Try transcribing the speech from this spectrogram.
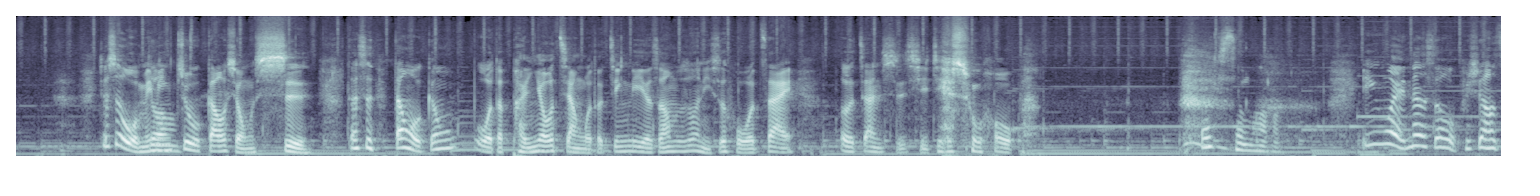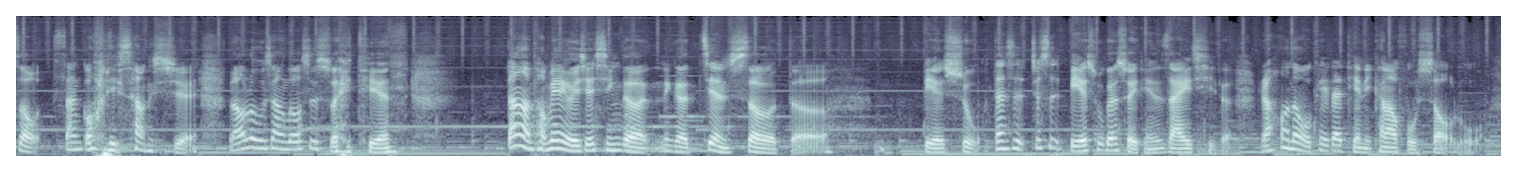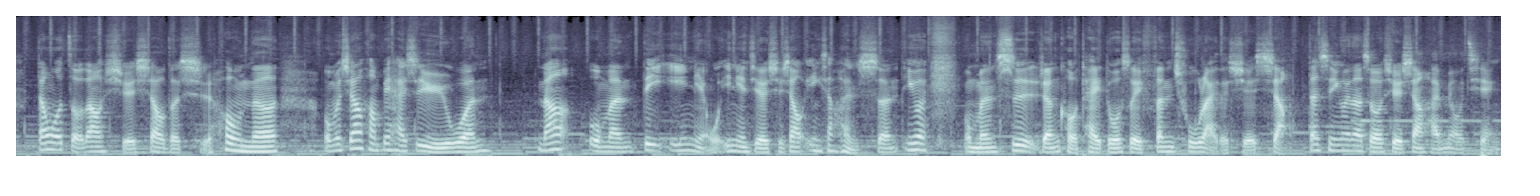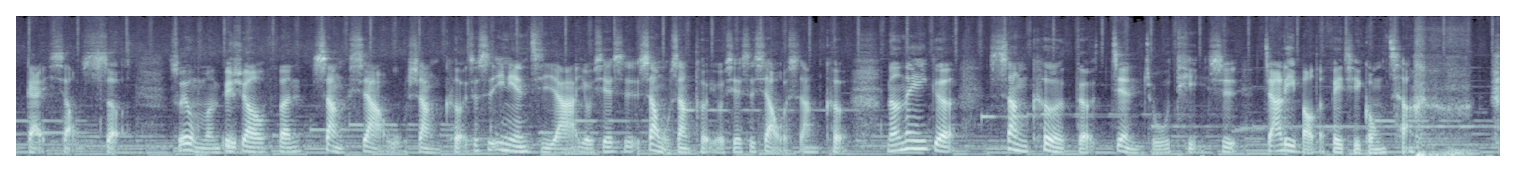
就是我明明住高雄市，但是当我跟我的朋友讲我的经历的时候，他们说你是活在二战时期结束后吧？为什么？因为那时候我必须要走三公里上学，然后路上都是水田，当然旁边有一些新的那个建设的别墅，但是就是别墅跟水田是在一起的。然后呢，我可以在田里看到福寿螺。当我走到学校的时候呢，我们学校旁边还是鱼塭。然后我们第一年，我一年级的学校印象很深，因为我们是人口太多，所以分出来的学校。但是因为那时候学校还没有钱盖校舍，所以我们必须要分上下午上课。就是一年级啊，有些是上午上课，有些是下午上课。然后那一个上课的建筑体是嘉利宝的废弃工厂。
